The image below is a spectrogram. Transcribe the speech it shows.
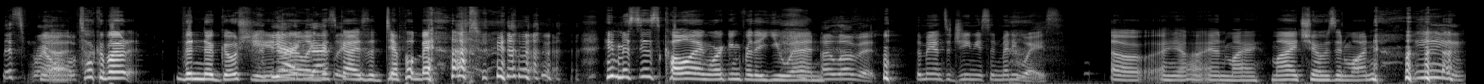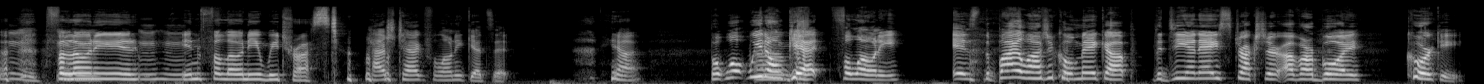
this realm Yeah, of talk about the negotiator. Yeah, Like this exactly. guy's a diplomat. he missed his calling working for the UN. I love it. The man's a genius in many ways. Oh yeah, and my my chosen one, Mm, Filoni. mm-hmm. In Filoni, we trust. Hashtag Filoni gets it. yeah, But what we Um, don't get, Filoni, is the biological makeup, the DNA structure of our boy Korkie.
